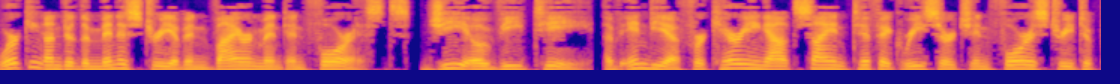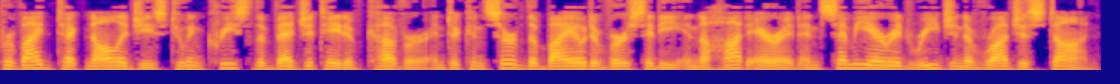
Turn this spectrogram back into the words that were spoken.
working under the Ministry of Environment and Forests (GOVT) of India for carrying out scientific research in forestry to provide technologies to increase the vegetative cover and to conserve the biodiversity in the hot arid and semi-arid region of Rajasthan,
